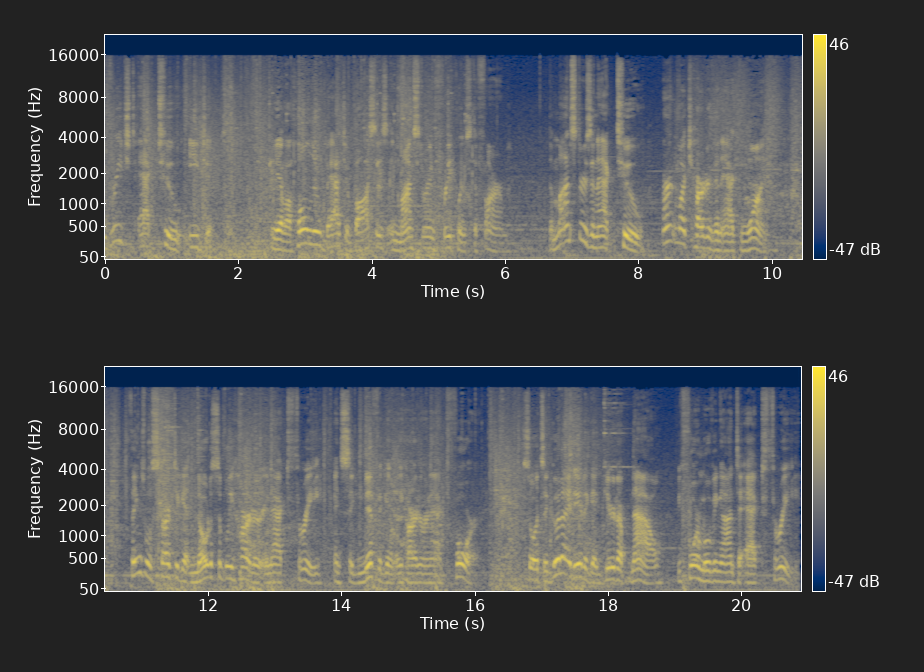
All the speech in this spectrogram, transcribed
We've reached Act 2, Egypt. We have a whole new batch of bosses and monster infrequents to farm. The monsters in Act 2 aren't much harder than Act 1. Things will start to get noticeably harder in Act 3 and significantly harder in Act 4. So it's a good idea to get geared up now before moving on to Act 3.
